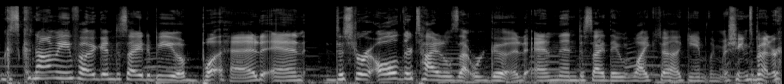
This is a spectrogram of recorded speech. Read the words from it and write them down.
because Konami fucking decided to be a butthead and destroy all of their titles that were good, and then decide they liked uh, gambling machines better.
